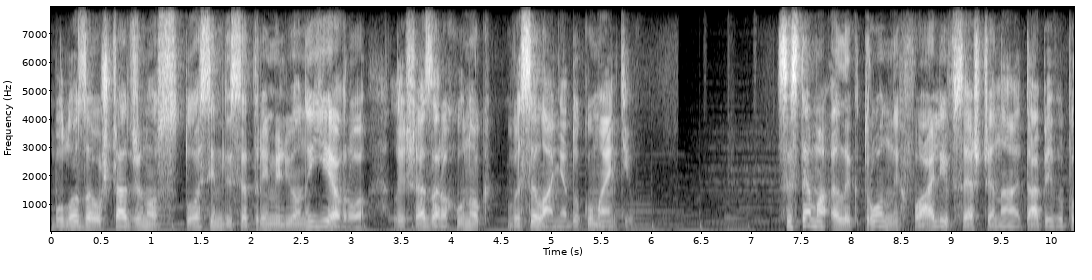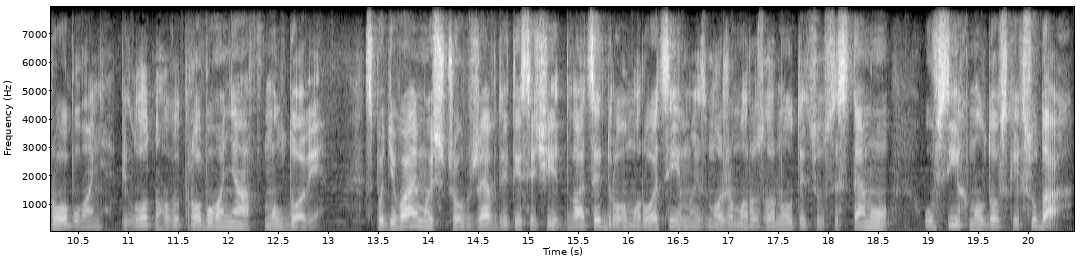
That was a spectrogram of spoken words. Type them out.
було заощаджено 173 мільйони євро лише за рахунок висилання документів. Система електронних файлів все ще на етапі випробувань, пілотного випробування в Молдові. Сподіваємось, що вже в 2022 році ми зможемо розгорнути цю систему у всіх молдовських судах,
